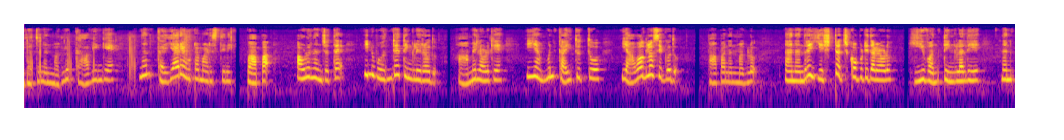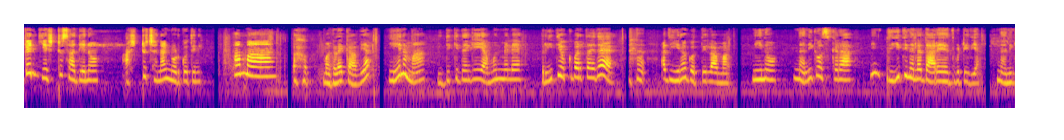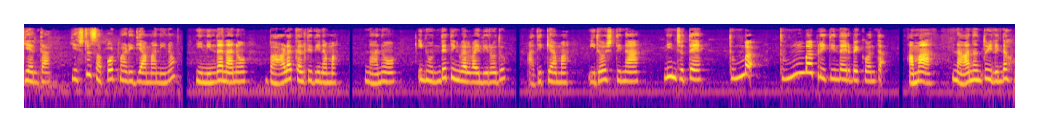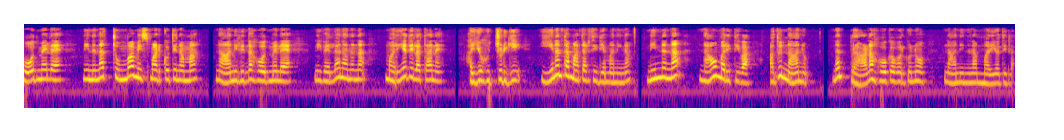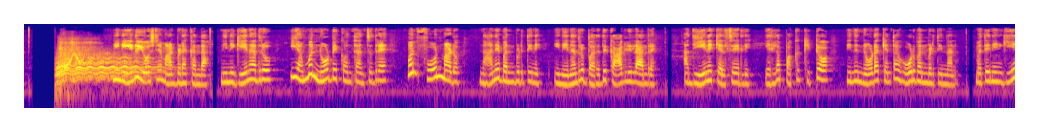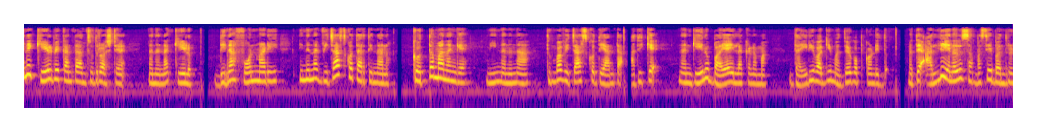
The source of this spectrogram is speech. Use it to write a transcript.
ಇವತ್ತು ನನ್ನ ಮಗಳು ಕಾವ್ಯಂಗೆ ನಾನು ಕೈಯಾರೆ ಊಟ ಮಾಡಿಸ್ತೀನಿ. ಪಾಪ, ಅವಳು ನನ್ನ ಜೊತೆ ಇನ್ನು ಒಂದೇ ತಿಂಗಳಿರೋದು. ಆಮೇಲೆ ಅವಳಿಗೆ ಈ ಅಮ್ಮನ ಕೈ ತುತ್ತು ಯಾವಾಗಲೂ ಸಿಗೋದು. ಪಾಪ ನನ್ನ ಮಗಳು, ನಾನಂದ್ರೆ ಎಷ್ಟು ಹಚ್ಕೊಬಿಟ್ಟಿದ್ದಾಳೆ ಅವಳು. ಈ ಒಂದು ತಿಂಗಳಲ್ಲಿ ನನ್ನ ಕೈ ಎಷ್ಟು ಸಾಧ್ಯನೋ ಅಷ್ಟು ಚೆನ್ನಾಗಿ ನೋಡ್ಕೋತೀನಿ. ಅಮ್ಮ! ಮಗಳೇ ಕಾವ್ಯ, ಏನಮ್ಮ? ಇದ್ದಕ್ಕಿದ್ದಂಗೆ ಈ ಅಮ್ಮನ ಮೇಲೆ ಪ್ರೀತಿ ಉಕ್ಕು ಬರ್ತಾ ಇದೆ? ಅದೇನೋ ಗೊತ್ತಿಲ್ಲ ಅಮ್ಮ. ನೀನು ನನಗೋಸ್ಕರ ನಿನ್ ಪ್ರೀತಿನೆಲ್ಲ ದಾರೆ ಎದ್ಬಿಟ್ಟಿದ್ಯಾ? ನನಗೆ ಅಂತ ಎಷ್ಟು ಸಪೋರ್ಟ್ ಮಾಡಿದ್ಯಾ ಅಮ್ಮ ನೀನು? ನಿನ್ನಿಂದ ನಾನು ಬಹಳ ಕಲ್ತಿದ್ದೀನಮ್ಮ. ನಾನು ಇನ್ನೊಂದೇ ತಿಂಗಳಲ್ವಾ ಇಲ್ಲಿರೋದು? ಅದಕ್ಕೆ ಅಮ್ಮ, ಇರೋಷ್ಟು ದಿನ ನಿನ್ನ ಜೊತೆ ತುಂಬ ತುಂಬ ಪ್ರೀತಿಯಿಂದ ಇರಬೇಕು ಅಂತ. ಅಮ್ಮ, ನಾನಂತೂ ಇಲ್ಲಿಂದ ಹೋದ್ಮೇಲೆ ನಿನ್ನನ್ನು ತುಂಬ ಮಿಸ್ ಮಾಡ್ಕೋತೀನಮ್ಮ. ನಾನು ಇಲ್ಲಿಂದ ಹೋದ್ಮೇಲೆ ನೀವೆಲ್ಲ ನನ್ನನ್ನ ಮರೆಯೋದಿಲ್ಲ ತಾನೆ. ಅಯ್ಯೋ ಹುಚ್ಚುಡ್ಗಿ, ಏನಂತ ಮಾತಾಡ್ತಿದ್ಯಮ್ಮ ನೀನು? ನಿನ್ನನ್ನ ನಾವು ಮರಿತೀವ? ಅದು ನಾನು. ನನ್ ಪ್ರಾಣ ಹೋಗೋವರೆಗೂ ನಾನು ನಿನ್ನ ಮರೆಯೋದಿಲ್ಲ. ನೀನೇನು ಯೋಚನೆ ಮಾಡ್ಬೇಡ ಕಂದ ನಿನಗೇನಾದ್ರೂ ಈ ಅಮ್ಮನ್ ನೋಡ್ಬೇಕು ಅಂತ ಅನ್ಸಿದ್ರೆ ಒಂದ್ ಫೋನ್ ಮಾಡು. ನಾನೇ ಬಂದ್ಬಿಡ್ತೀನಿ. ನೀನೇನಾದ್ರೂ ಬರೋದಕ್ಕಾಗ್ಲಿಲ್ಲ ಅಂದ್ರೆ. ಅದೇನೇ ಕೆಲಸ ಇರ್ಲಿ. ಎಲ್ಲ ಪಕ್ಕಕ್ಕಿಟ್ಟು ನಿನ್ನ ನೋಡಕ್ಕೆ ಅಂತ ಓಡ್ ಬಂದ್ಬಿಡ್ತೀನಿ ನಾನು. ಮತ್ತೆ ನಿನ್ಗೇನೇ ಕೇಳ್ಬೇಕಂತ ಅನ್ಸಿದ್ರು ಅಷ್ಟೇ. ನನ್ನನ್ನ ಕೇಳು. ದಿನ ಫೋನ್ ಮಾಡಿ ನಿನ್ನನ್ನ ವಿಚಾರಿಸ್ಕೊತಾ ಇರ್ತೀನಿ ನಾನು. ಗೊತ್ತಮ್ಮ ನಂಗೆ. ನೀನ್ ನನ್ನನ್ನ ತುಂಬಾ ವಿಚಾರಿಸ್ಕೋತೀಯ ಅಂತ. ಅದಕ್ಕೆ ನನ್ಗೇನು ಭಯ ಇಲ್ಲ ಕಣಮ್ಮ. ಧೈರ್ಯವಾಗಿ ಮದುವೆಗೆ ಒಪ್ಕೊಂಡಿದ್ದು. ಮತ್ತೆ ಅಲ್ಲಿ ಏನಾದ್ರು ಸಮಸ್ಯೆ ಬಂದ್ರೂ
